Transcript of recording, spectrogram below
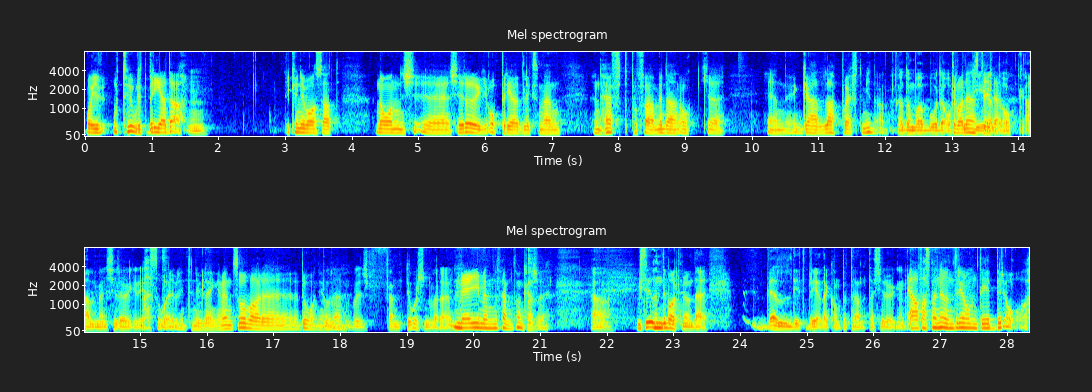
var ju otroligt breda. Mm. Det kunde ju vara så att någon eh, kirurg opererade liksom en, en höft på förmiddagen och eh, en galla på eftermiddagen. Ja, de var både Det var ortoped stilen. och allmänkirurger. Ja, så är det väl inte nu längre. Men så var det då när jag var Det där. var ju 50 år sedan du var där. Nej, men 15 kanske. Ja. Visst är det underbart med de där väldigt breda kompetenta kirurgerna? Ja, fast man undrar ju om det är bra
